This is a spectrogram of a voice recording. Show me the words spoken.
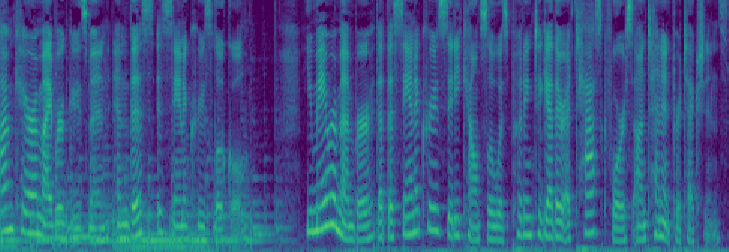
I'm Kara Meyberg Guzman, and this is Santa Cruz Local. You may remember that the Santa Cruz City Council was putting together a task force on tenant protections.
